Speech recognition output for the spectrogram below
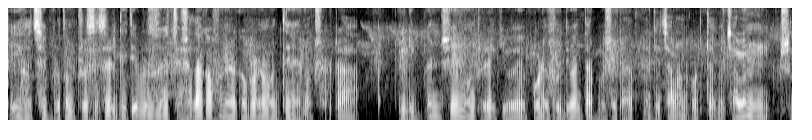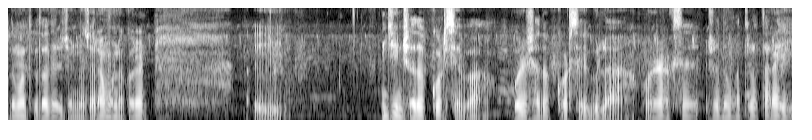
এই হচ্ছে প্রথম প্রসেসের দ্বিতীয় প্রসেস হচ্ছে সাদা কাফনের কাপড়ের মধ্যে। নকশাটা লিখবেন, সেই মন্ত্রে কীভাবে পড়ে ফুল দেবেন, তারপর সেটা আপনাকে চালান করতে হবে। চালান শুধুমাত্র তাদের জন্য, যারা মনে করেন এই জিন সাধক করছে বা পরিসাধক করছে, এগুলা করে রাখছে, শুধুমাত্র তারাই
